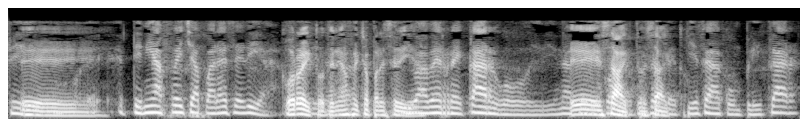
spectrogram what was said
Sí, eh, tenía fecha para ese día. Correcto, tenía fecha para ese día. Iba a haber recargo y una exacto, entonces empieza a complicar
